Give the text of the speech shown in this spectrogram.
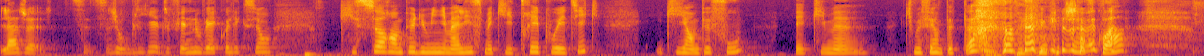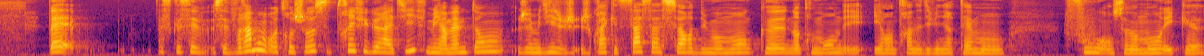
là, j'ai oublié, j'ai fait une nouvelle collection qui sort un peu du minimalisme, qui est très poétique, qui est un peu fou et qui me, qui me fait un peu peur. Pourquoi? ben, Parce que c'est vraiment autre chose, c'est très figuratif, mais en même temps, je me dis, je, crois que ça, ça sort du moment que notre monde est, est, en train de devenir tellement fou en ce moment et que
